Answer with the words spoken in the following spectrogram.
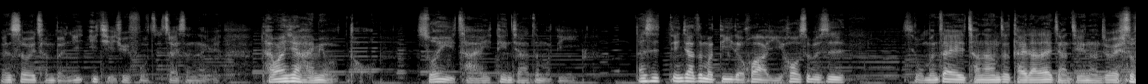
跟社会成本一一起去扶持再生能源。台湾现在还没有投，所以才电价这么低。但是电价这么低的话，以后是不是我们在常常这台达在讲节能，就会说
